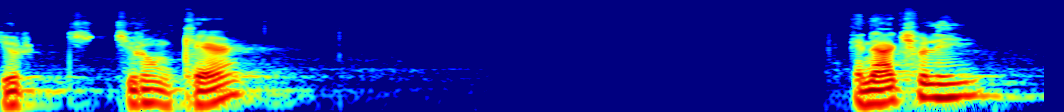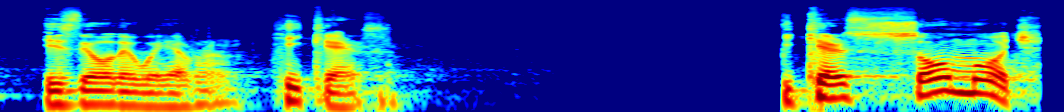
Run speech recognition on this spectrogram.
You, you don't care? And actually, it's the other way around. He cares. He cares so much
